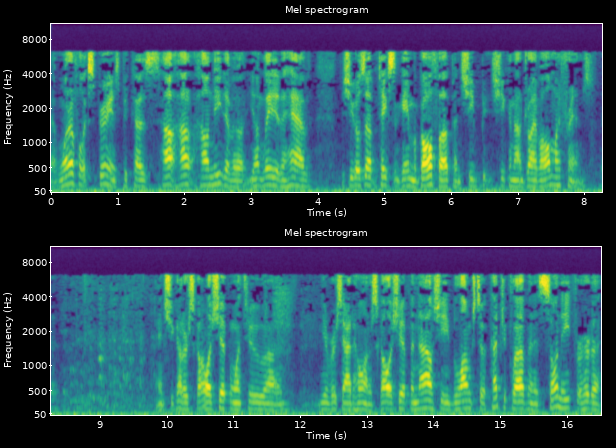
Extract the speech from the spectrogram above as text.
a wonderful experience because how, how how neat of a young lady to have. that She goes up and takes a game of golf up, and she she can outdrive all my friends. and she got her scholarship and went through uh, University of Idaho on a scholarship, and now she belongs to a country club, and it's so neat for her to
